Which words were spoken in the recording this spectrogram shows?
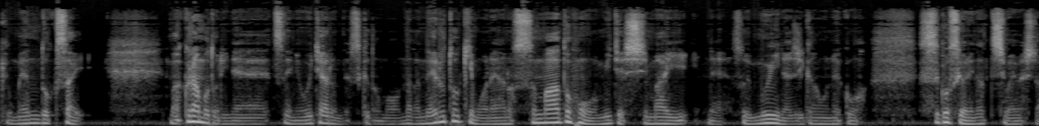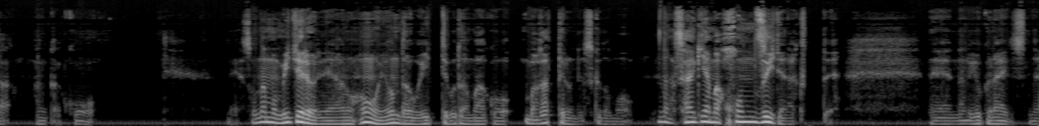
結構めんどくさい。枕元にね、常に置いてあるんですけども、なんか寝るときもね、あのスマートフォンを見てしまい、ね、そういう無意な時間をね、こう、過ごすようになってしまいました。なんかこう、ね、そんなもん見てるよりね、あの本を読んだ方がいいってことは、まあこう、分かってるんですけども、なんか最近はまあ本づいてなくって、ね、なんか良くないですね。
